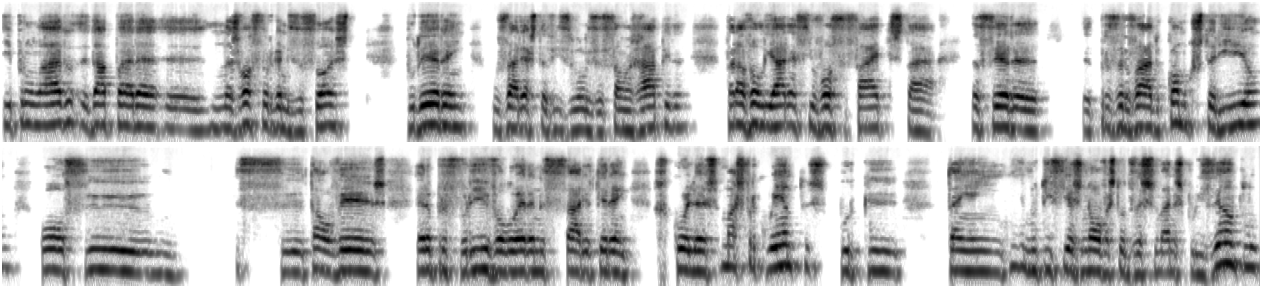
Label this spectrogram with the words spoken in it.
e, por um lado, dá para, eh, nas vossas organizações, poderem usar esta visualização rápida para avaliarem se o vosso site está a ser eh, preservado como gostariam ou se, se talvez era preferível ou era necessário terem recolhas mais frequentes, porque têm notícias novas todas as semanas, por exemplo,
